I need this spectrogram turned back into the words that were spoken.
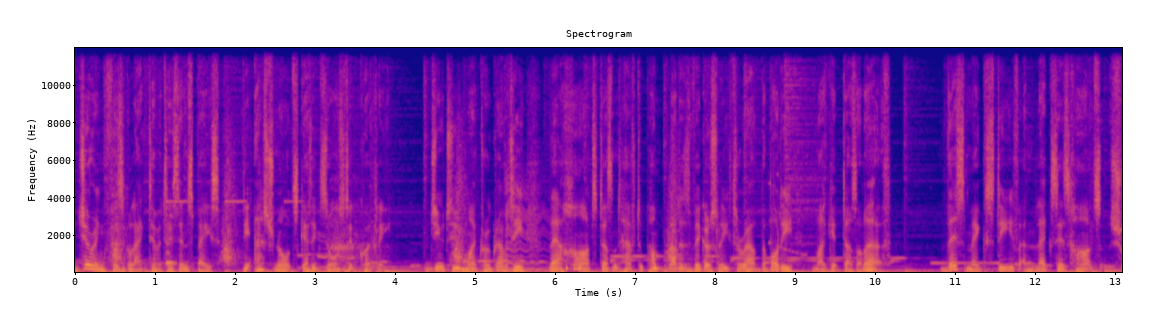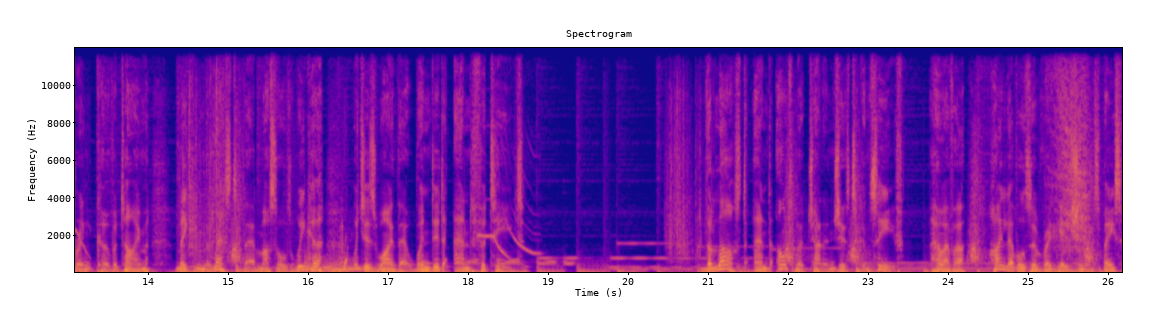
During physical activities in space, the astronauts get exhausted quickly. Due to microgravity, their heart doesn't have to pump blood as vigorously throughout the body like it does on Earth. This makes Steve and Lex's hearts shrink over time, making the rest of their muscles weaker, which is why they're winded and fatigued. The last and ultimate challenge is to conceive. However, high levels of radiation in space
